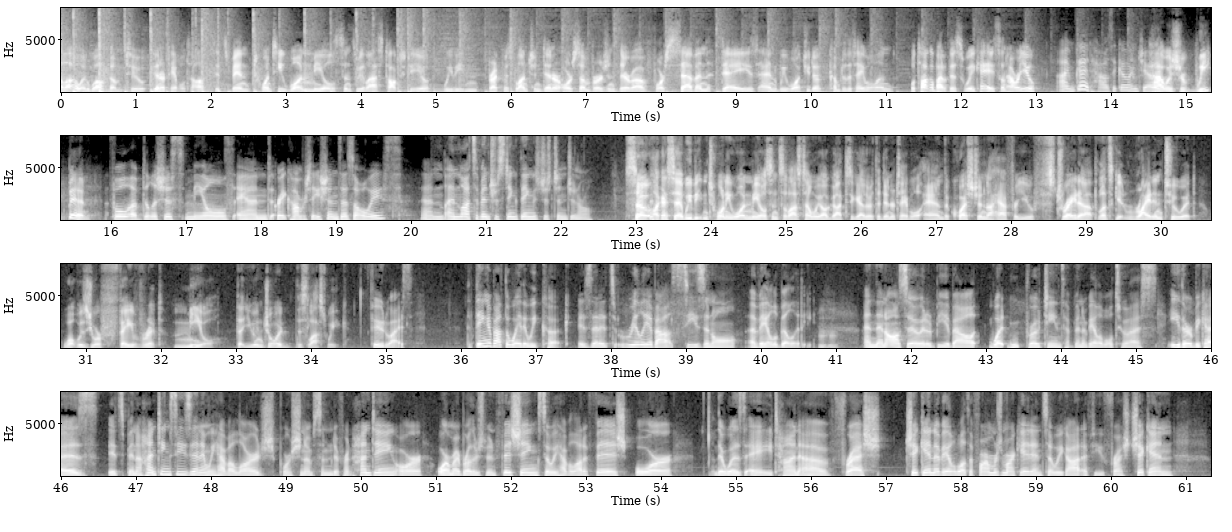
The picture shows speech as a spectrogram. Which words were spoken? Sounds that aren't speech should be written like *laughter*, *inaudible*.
Hello and welcome to Dinner Table Talks. It's been 21 meals since we last talked to you. We've eaten breakfast, lunch, and dinner, or some versions thereof, for seven days, and we want you to come to the table and we'll talk about it this week. Hey, son, how are you? I'm good. How's it going, Joe? How has your week been? Full of delicious meals and great conversations as always, and and lots of interesting things just in general. So, like I said, we've eaten 21 meals since the last time we all got together at the dinner table. And the question I have for you, straight up, let's get right into it. What was your favorite meal that you enjoyed this last week? Food wise. The thing about the way that we cook is that it's really about seasonal availability. Mm-hmm. And then also, it would be about what proteins have been available to us, either because it's been a hunting season and we have a large portion of some different hunting, or or my brother's been fishing, so we have a lot of fish, or there was a ton of fresh chicken available at the farmers market, and so we got a few fresh chicken.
